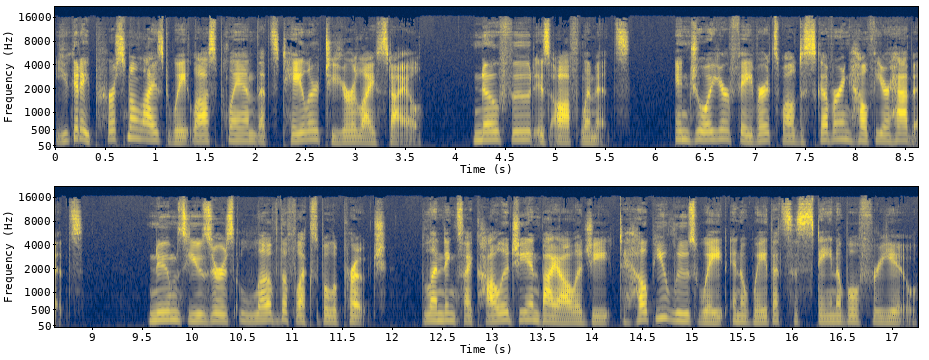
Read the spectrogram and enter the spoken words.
you get a personalized weight loss plan that's tailored to your lifestyle. No food is off limits. Enjoy your favorites while discovering healthier habits. Noom's users love the flexible approach, blending psychology and biology to help you lose weight in a way that's sustainable for you.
